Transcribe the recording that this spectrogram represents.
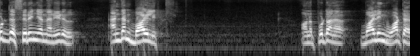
put the syringe and the needle and then boil it on a put on a boiling water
